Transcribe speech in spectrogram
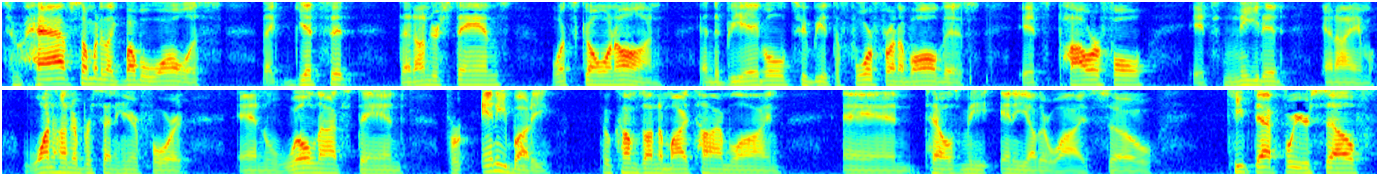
to have somebody like Bubba Wallace that gets it, that understands what's going on, and to be able to be at the forefront of all this, it's powerful, it's needed, and I am 100% here for it and will not stand for anybody who comes onto my timeline and tells me any otherwise. So keep that for yourself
